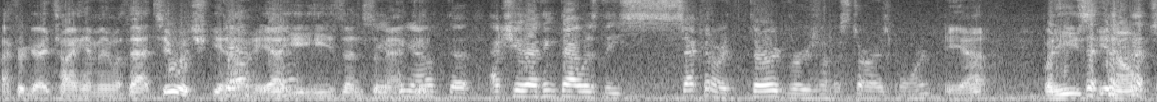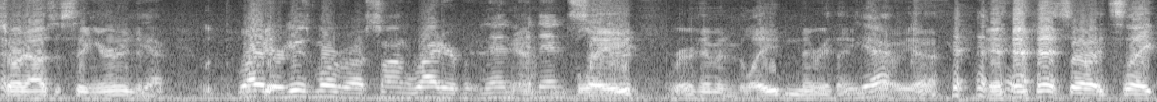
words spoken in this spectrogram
I figured I'd tie him in with that too, which, you know, Yeah, yeah, yeah. He, he's done some You acting. know, the, actually, I think that was the second or third version of A Star Is Born. Yeah. But he's, you know, started out as a singer and then Yeah. Writer, he was more of a songwriter, but then Yeah. and then Blade, where him and Blade and everything. Yeah. So, yeah. so it's like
